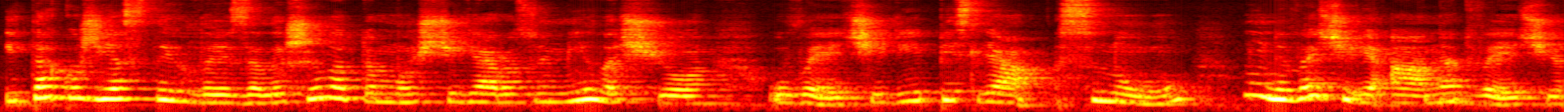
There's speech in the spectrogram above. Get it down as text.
І також я стигла і залишила, тому що я розуміла, що увечері, після сну, ну не ввечері, а надвечір,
